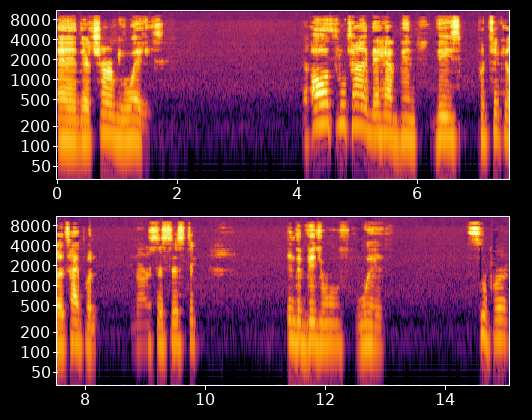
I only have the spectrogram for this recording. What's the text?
and their charming ways. All through time, there have been these particular type of narcissistic individuals with super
